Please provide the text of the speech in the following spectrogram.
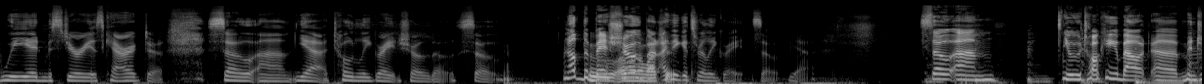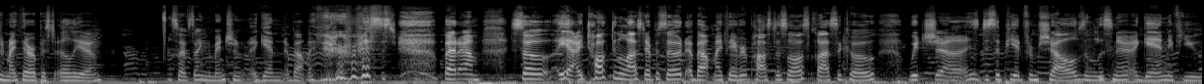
weird, mysterious character. So, um, yeah, totally great show though. So. Not the Ooh, best show, wanna but I it. think it's really great. So yeah. So um, you were talking about uh, mentioned my therapist earlier. So I have something to mention again about my therapist. but um, so yeah, I talked in the last episode about my favorite pasta sauce, Classico, which uh, has disappeared from shelves. And listener, again, if you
